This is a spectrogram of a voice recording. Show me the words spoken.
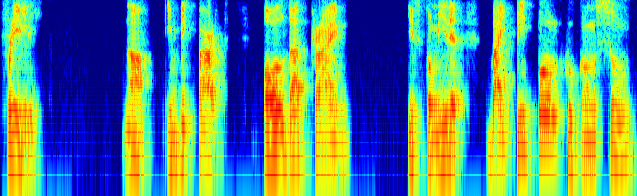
freely. No, in big part, all that crime is committed by people who consume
